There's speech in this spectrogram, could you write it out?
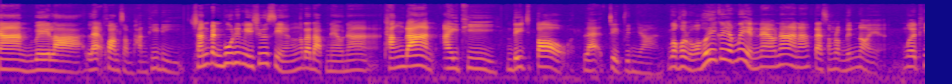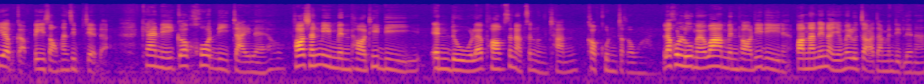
งาน เวลาและความสัมพันธ์ที่ดี ฉันเป็นผู้ที่มีชื่อเสียงระดับแนวหน้า ทั้งด้านไอทีดิจิตอลและจิตวิญญาณบางคนบอกว่าเฮ้ยก็ยังไม่เห็นแนวหน้านะ แต่สำหรับนิดหน่อยอะเมื่อเทียบกับปี 2017อะ แค่นี้ก็โคตรดีใจแล้ว เพราะฉันมี mentor ที่ดีเอ็นดู และพร้อมสนับสนุนฉัน ขอบคุณจักรวาลแล้วคุณรู้ไหมว่า mentor ที่ดีเนี่ยตอนนั้นนิดหน่อยยังไม่รู้จักอาจารย์บัณฑิตเลยนะ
